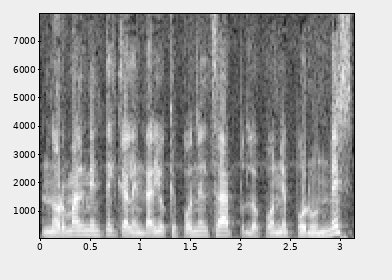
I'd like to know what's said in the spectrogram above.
normalmente el calendario que pone el SAT pues, lo pone por un mes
